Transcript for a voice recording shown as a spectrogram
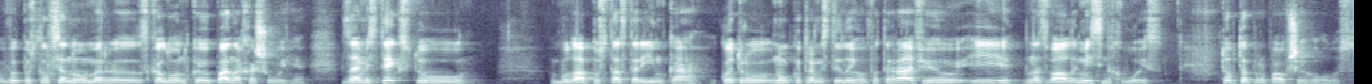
випустився номер з колонкою пана Хашогі. Замість тексту була пуста сторінка, котру, ну, котра містила його фотографію, і назвали Missing Voice, тобто пропавший голос.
